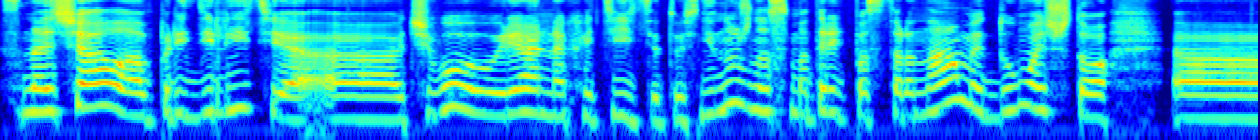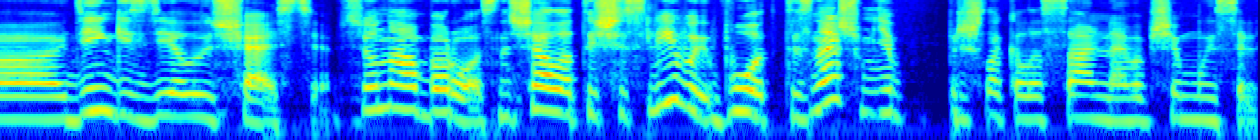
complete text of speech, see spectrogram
сначала определите, а, чего вы реально хотите. То есть не нужно смотреть по сторонам и думать, что э, деньги сделают счастье. Все наоборот. Сначала ты счастливый. Вот, ты знаешь, мне пришла колоссальная вообще мысль.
